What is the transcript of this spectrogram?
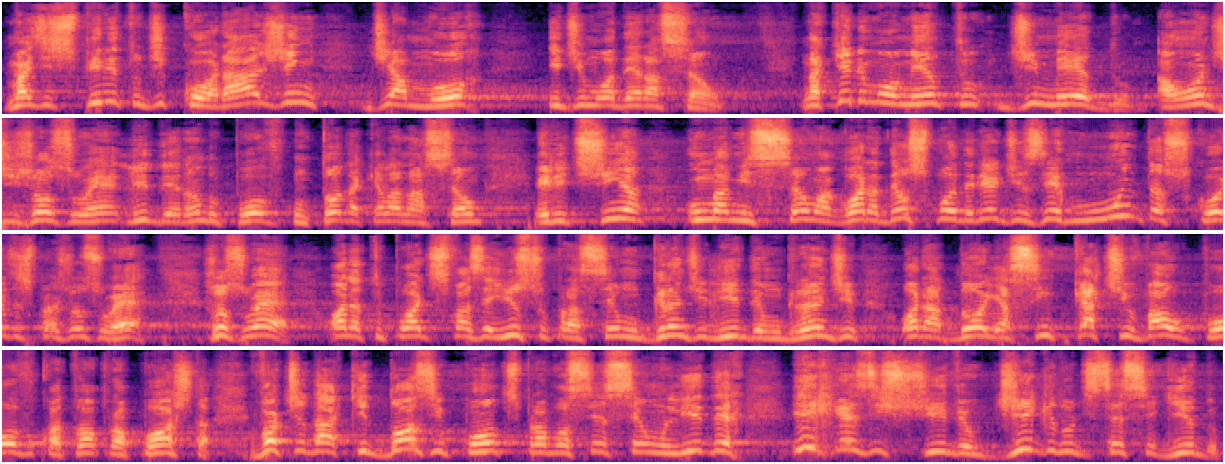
mas espírito de coragem, de amor e de moderação. Naquele momento de medo, aonde Josué, liderando o povo com toda aquela nação, ele tinha uma missão. Agora, Deus poderia dizer muitas coisas para Josué. Josué, olha, tu podes fazer isso para ser um grande líder, um grande orador e assim cativar o povo com a tua proposta. Vou te dar aqui 12 pontos para você ser um líder irresistível, digno de ser seguido.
